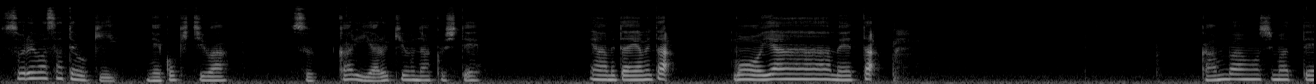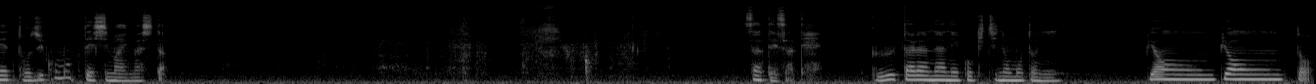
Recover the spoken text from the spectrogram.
それはさておき猫吉はすっかりやる気をなくして「やめたやめた。もうやめた」看板をしまって閉じこもってしまいました。さてさてぐうたらな猫吉のもとにぴょんぴょんと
